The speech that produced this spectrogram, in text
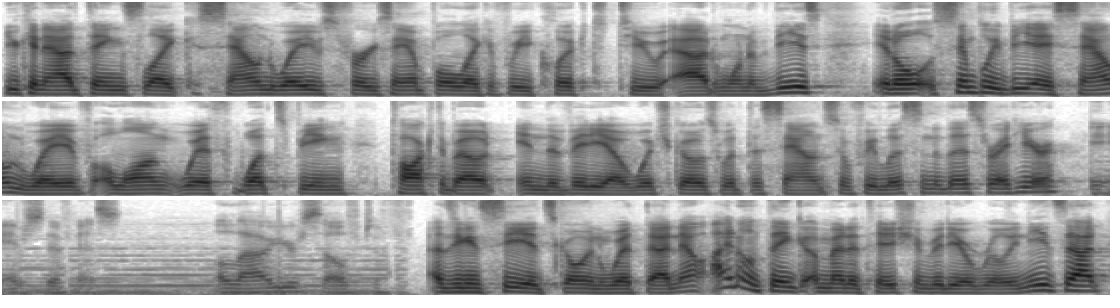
you can add things like sound waves, for example. Like if we clicked to add one of these, it'll simply be a sound wave along with what's being talked about in the video, which goes with the sound. So if we listen to this right here, stiffness. Allow yourself to as you can see, it's going with that. Now, I don't think a meditation video really needs that,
